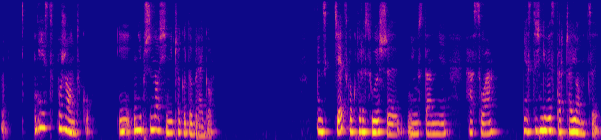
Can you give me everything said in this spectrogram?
no, nie jest w porządku i nie przynosi niczego dobrego. Więc dziecko, które słyszy nieustannie hasła, jesteś niewystarczający.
